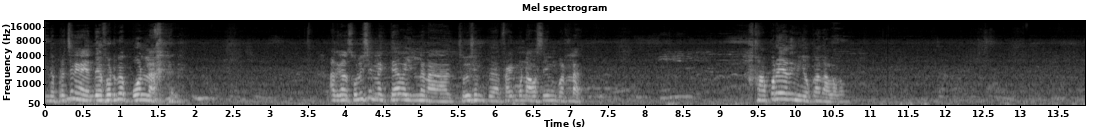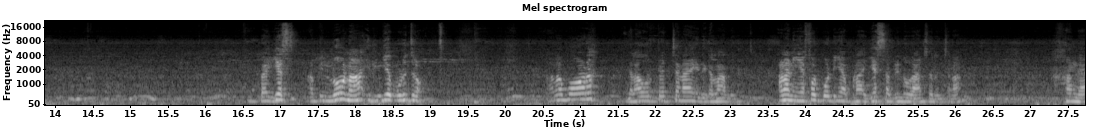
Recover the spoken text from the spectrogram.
இந்த பிரச்சனை எந்த எஃபர்ட்டுமே போடல. அதுக்கான சொல்யூஷன் எனக்கு தேவையில்லை. நான் சொல்யூஷன் ஃபைன் பண்ண அவசியமும் படல. அப்புறம் எதுக்கு நீங்கள் உட்காந்து அழகும் இப்போ எஸ் அப்படி நோனா இது இங்கேயே முடிஞ்சிடும் ஆனால் போட. இதெல்லாம் ஒரு பிரச்சனை இதுக்கெல்லாம் அப்படி. ஆனால் நீங்கள் எஃபோர்ட் போட்டீங்க அப்படின்னா எஸ் அப்படின்ற ஒரு ஆன்சர் இருந்துச்சுன்னா அங்கே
